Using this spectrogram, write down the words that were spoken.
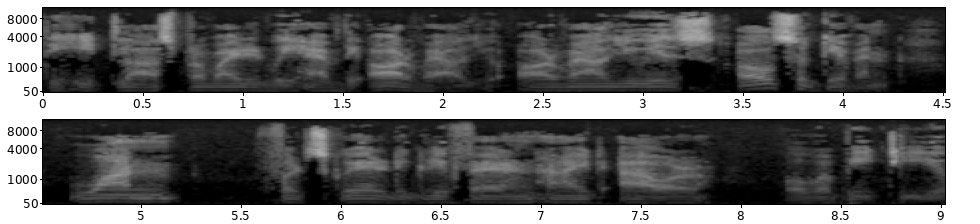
the heat loss provided we have the R value. R value is also given 1 foot square degree Fahrenheit hour over BTU.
